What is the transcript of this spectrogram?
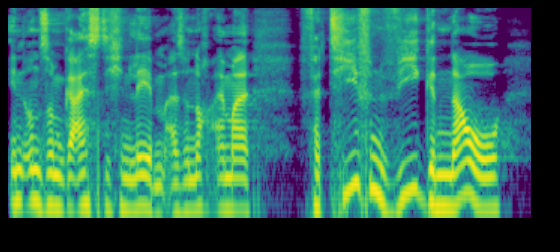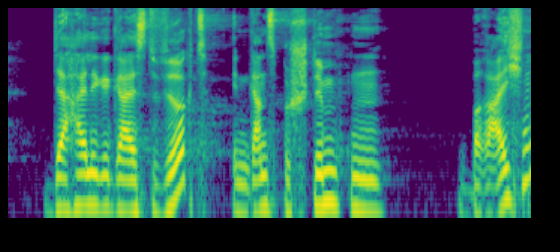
in unserem geistlichen Leben. Also noch einmal vertiefen, wie genau der Heilige Geist wirkt in ganz bestimmten Bereichen,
